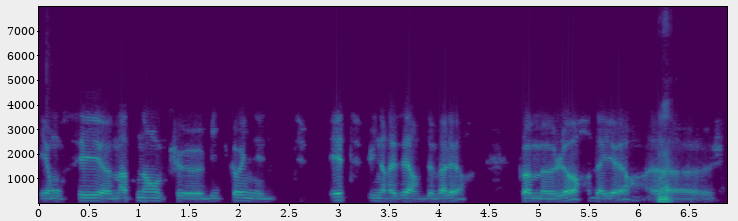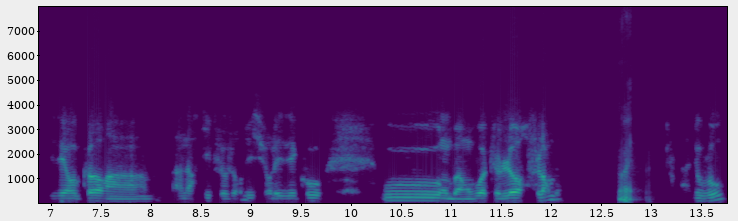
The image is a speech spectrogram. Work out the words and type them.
Et on sait maintenant que Bitcoin est, est, une réserve de valeur, comme l'or d'ailleurs. je lisais encore un, un article aujourd'hui sur les échos où on, bah, on voit que l'or flambe ouais. à nouveau.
